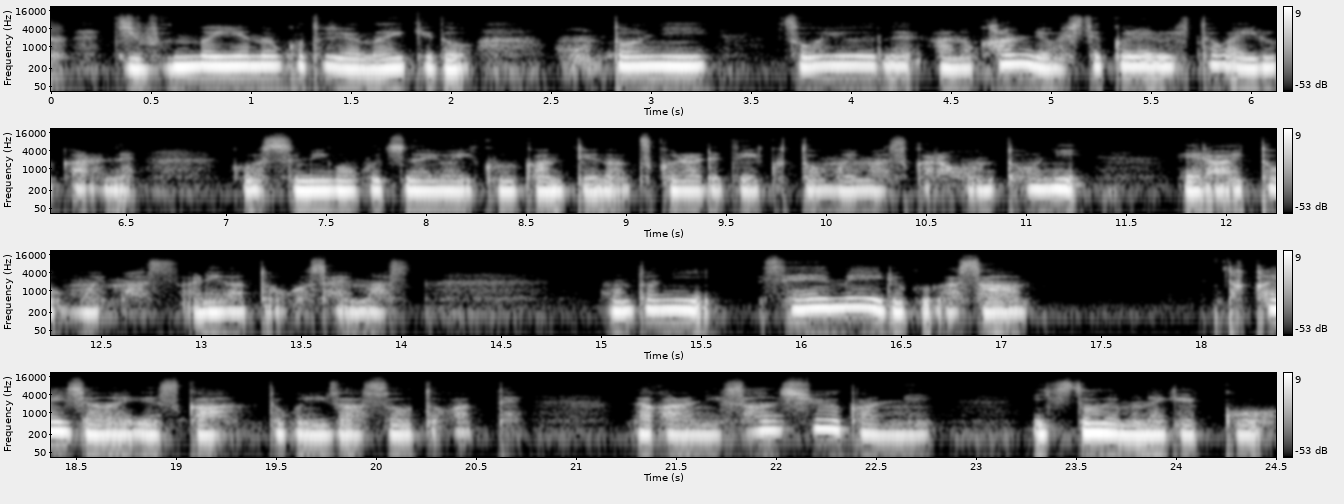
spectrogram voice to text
自分の家のことじゃないけど本当にそういうねあの管理をしてくれる人がいるからね。こう住み心地の良い空間っていうのは作られていくと思いますから本当に偉いと思います。ありがとうございます。本当に生命力がさ高いじゃないですか。特に雑草とかって。だから23週間に一度でもね結構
